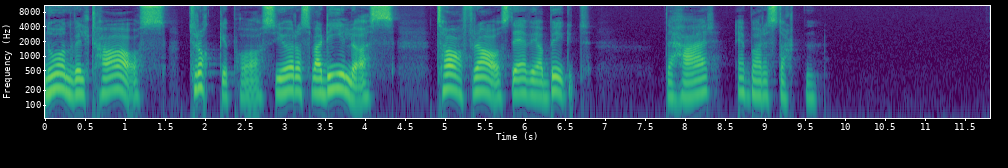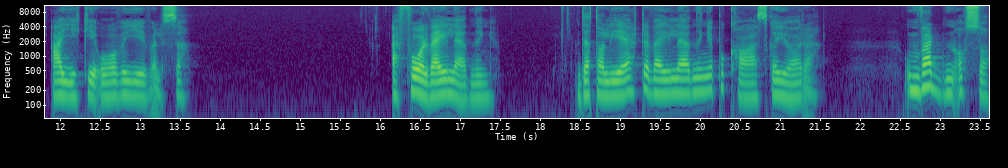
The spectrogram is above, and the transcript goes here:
noen vil ta oss, tråkke på oss, gjøre oss verdiløse, ta fra oss det vi har bygd. Det her er bare starten. Jeg gikk i overgivelse. Jeg får veiledning, detaljerte veiledninger på hva jeg skal gjøre. Om verden også.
